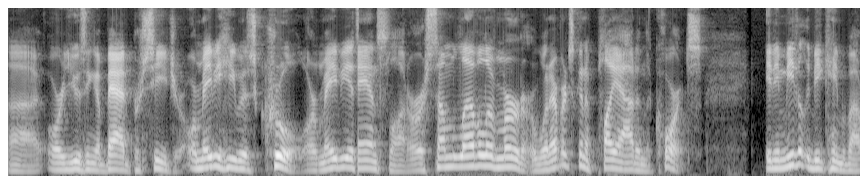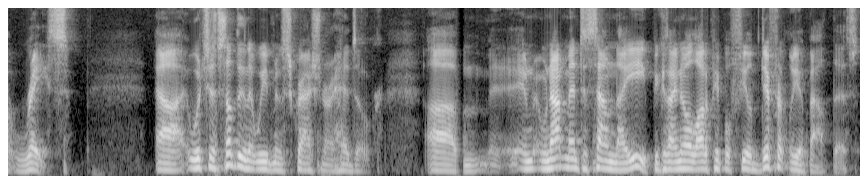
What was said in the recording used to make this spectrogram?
Uh, or using a bad procedure, or maybe he was cruel, or maybe it's manslaughter, or some level of murder, or whatever it's going to play out in the courts, it immediately became about race, uh, which is something that we've been scratching our heads over. Um, and we're not meant to sound naive because I know a lot of people feel differently about this,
